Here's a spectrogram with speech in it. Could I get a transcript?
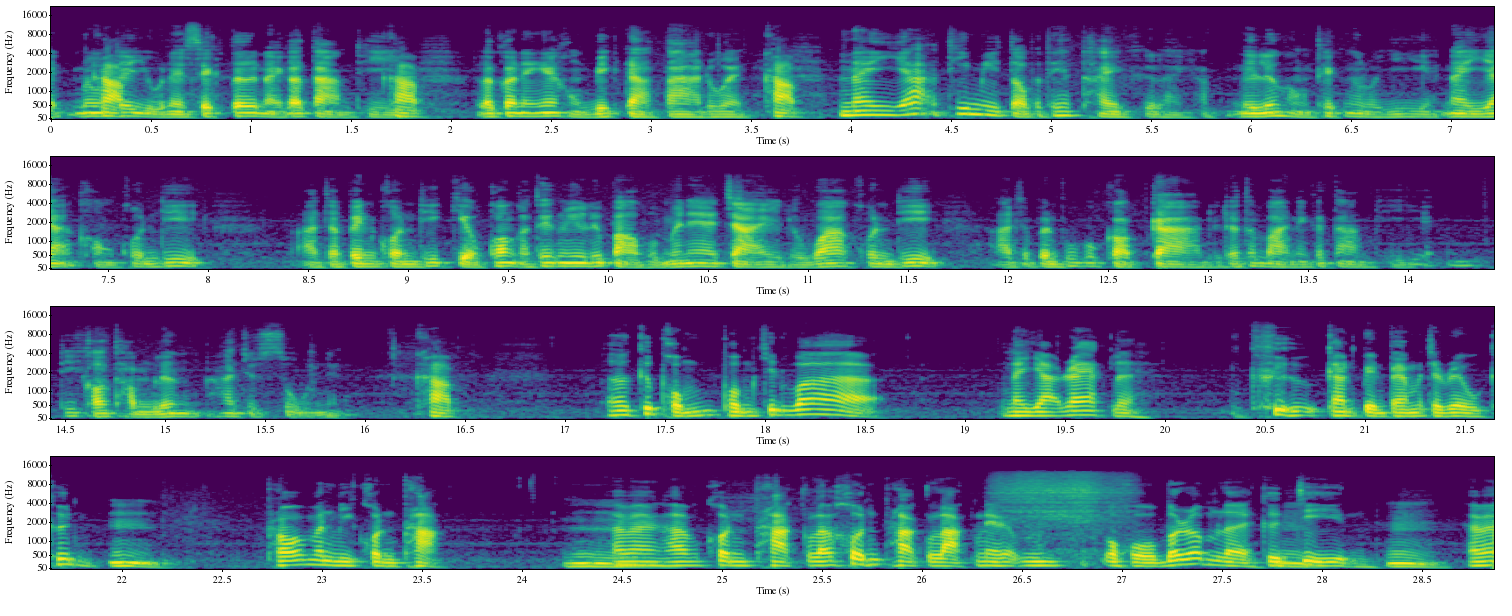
ศ ไม่ว่าครับจะอยู่ใน sector ไหนก็ตามทีครับแล้วก็ในแง่ของ Big Data ด้วยครับนัยยะที่มีต่อประเทศไทยคืออะไรครับ ในเรื่องของเทคโนโลยีนัยยะของคนที่อาจจะเป็นคนที่เกี่ยวข้องกับเทคโนโลยีหรือเปล่าผมไม่แน่ใจ หรือว่าคนที่อาจจะเป็นผู้ประกอบการหรือรัฐบาลนี่ก็ตามทีที่เขาทำเรื่อง 5.0 เนี่ยครับเออคือผมผมคิดว่า นัยยะแรกเลย คือการเปลี่ยนแปลงมันจะเร็วขึ้นอืมเพราะว่ามันมีคนผลักอืมใช่ไหมครับ คนผลักแล้วคนผลักหลักเนี่ยมันโอ้โหเบิ่มเลยคือจีนอืมใช่ไหม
